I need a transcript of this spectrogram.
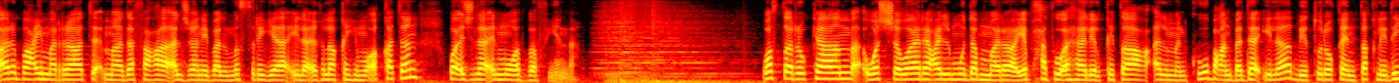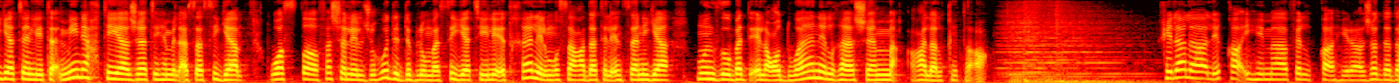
أربع مرات ما دفع الجانب المصري إلى إغلاقه مؤقتا وإجلاء الموظفين. وسط الركام والشوارع المدمرة يبحث أهالي القطاع المنكوب عن بدائل بطرق تقليدية لتأمين احتياجاتهم الأساسية وسط فشل الجهود الدبلوماسية لإدخال المساعدات الإنسانية منذ بدء العدوان الغاشم على القطاع. خلال لقائهما في القاهرة جدد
